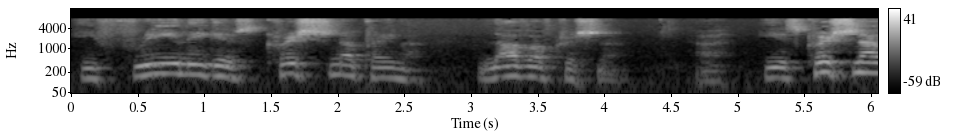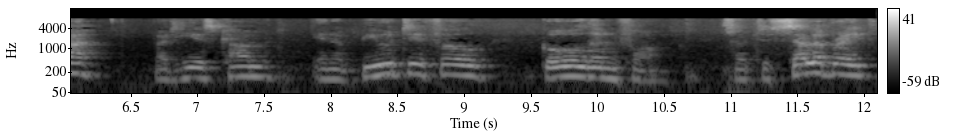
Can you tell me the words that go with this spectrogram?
he freely gives Krishna prema, love of Krishna. Uh, he is Krishna, but he has come in a beautiful golden form. So to celebrate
